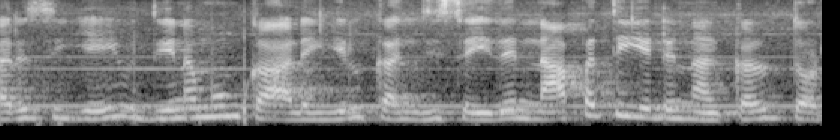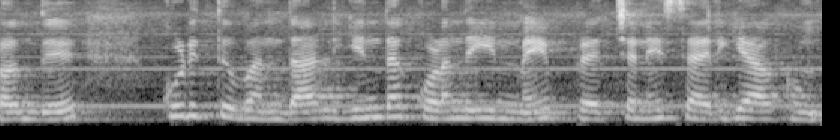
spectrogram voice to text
அரிசியை தினமும் காலையில் கஞ்சி செய்து நாற்பத்தி எட்டு நாட்கள் தொடர்ந்து குடித்து வந்தால் இந்த குழந்தையின்மை பிரச்சனை சரியாகும்.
